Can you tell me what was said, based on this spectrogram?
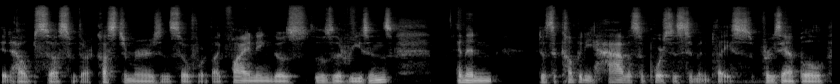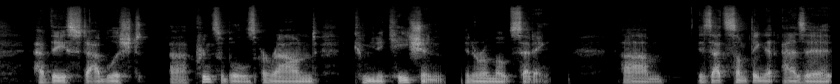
It helps us with our customers and so forth like finding those those are the reasons. And then does the company have a support system in place? For example have they established uh, principles around communication in a remote setting? Um, is that something that as a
